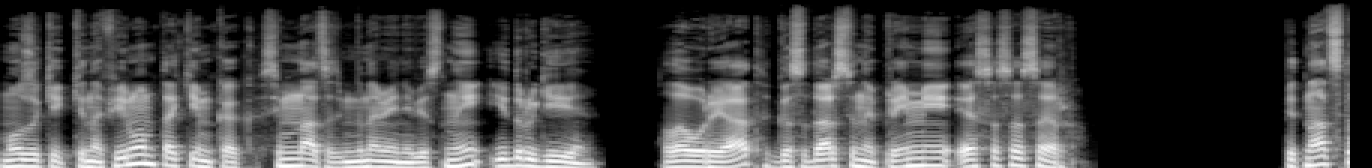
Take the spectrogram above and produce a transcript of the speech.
музыки к кинофильмам, таким как «17 мгновений весны» и другие, лауреат Государственной премии СССР. 15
